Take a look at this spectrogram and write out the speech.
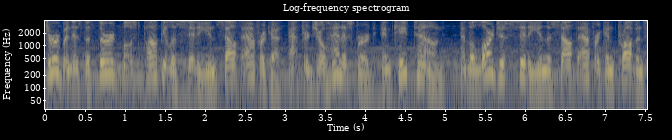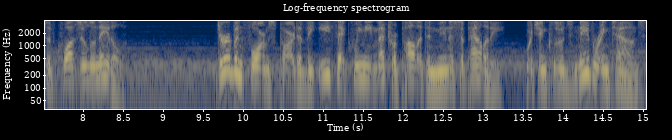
Durban is the third most populous city in South Africa after Johannesburg and Cape Town, and the largest city in the South African province of KwaZulu-Natal. Durban forms part of the eThekwini Metropolitan Municipality, which includes neighboring towns,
